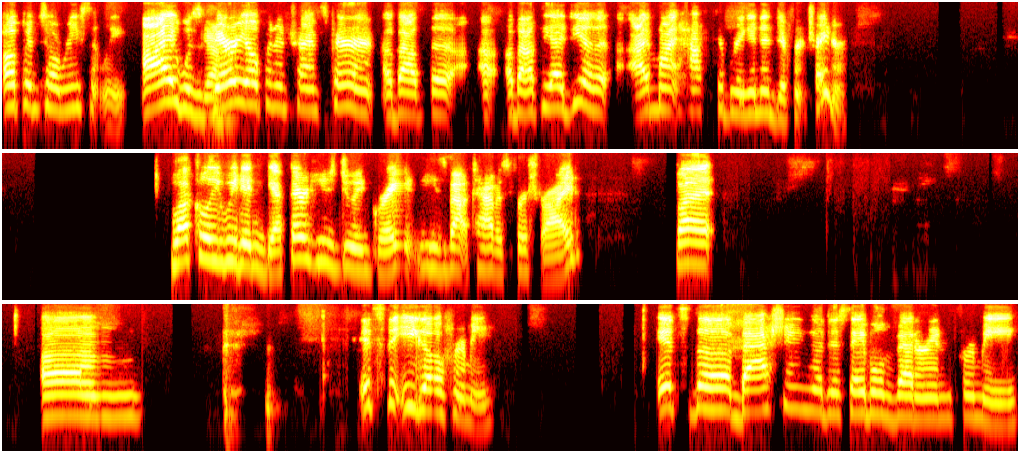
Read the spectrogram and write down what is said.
up until recently i was yeah. very open and transparent about the uh, about the idea that i might have to bring in a different trainer luckily we didn't get there he's doing great and he's about to have his first ride but um it's the ego for me it's the bashing a disabled veteran for me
